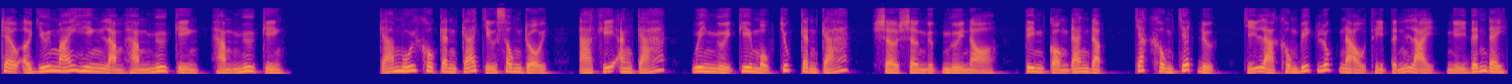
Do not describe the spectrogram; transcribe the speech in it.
treo ở dưới mái hiên làm hàm ngư kiền, hàm ngư kiền. Cá muối khô canh cá chữ xong rồi, A khí ăn cá, quy người kia một chút canh cá, sờ sờ ngực người nọ, tim còn đang đập, chắc không chết được, chỉ là không biết lúc nào thì tỉnh lại, nghĩ đến đây,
